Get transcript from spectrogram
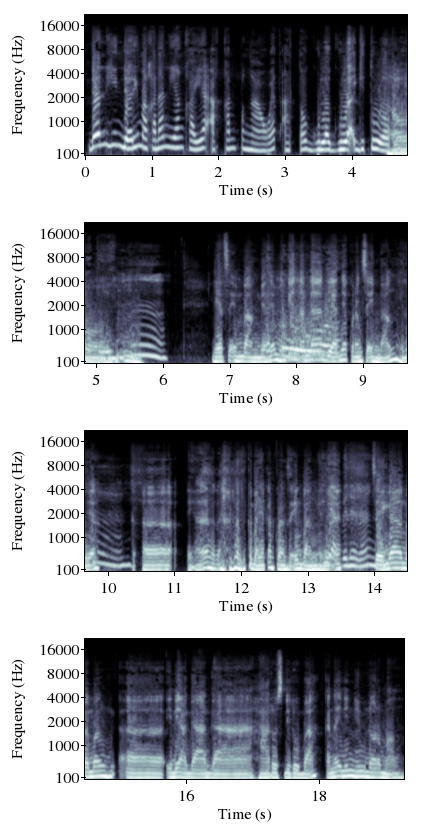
Dan hindari makanan yang kaya akan pengawet atau gula-gula gitu loh, Oh, pemerhati. mm. Hmm. Diet seimbang. Biasanya Betul. mungkin Anda dietnya kurang seimbang gitu ya. Ke- eh, ya kebanyakan kurang seimbang gitu Iya, ya. bener banget. Sehingga memang eh, ini agak-agak harus dirubah karena ini new normal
